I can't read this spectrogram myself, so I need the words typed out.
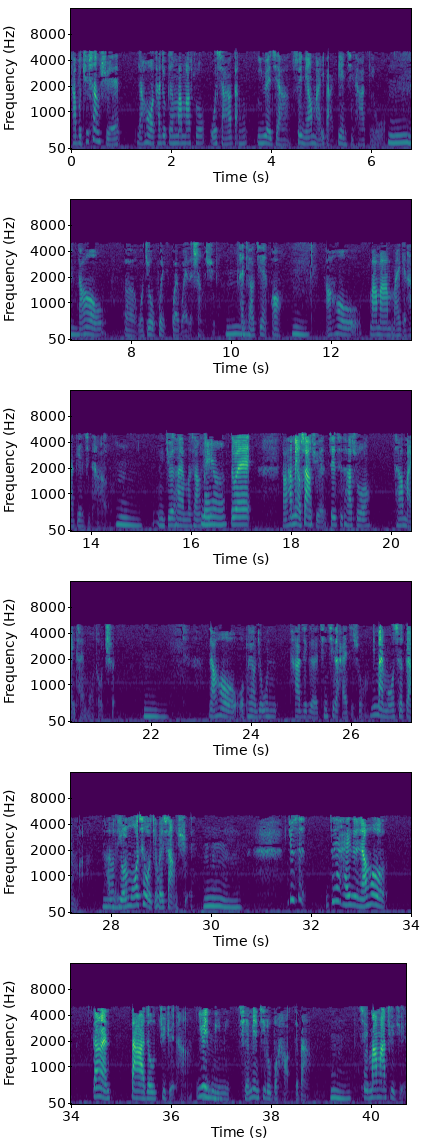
他不去上学，然后他就跟妈妈说：“我想要当音乐家，所以你要买一把电吉他给我。”嗯，然后呃，我就会乖乖的上学。嗯，谈条件哦。嗯，然后妈妈买给他电吉他了。嗯，你觉得他有没有上学？没有。对，然后他没有上学。这次他说他要买一台摩托车。嗯，然后我朋友就问他这个亲戚的孩子说：“你买摩托车干嘛？”他说：“有了摩托车，我就会上学。”嗯，就是这些孩子，然后当然大家都拒绝他，因为你你前面记录不好，对吧？嗯，所以妈妈拒绝，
